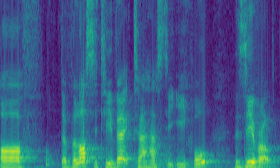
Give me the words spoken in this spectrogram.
of the velocity vector has to equal 0.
